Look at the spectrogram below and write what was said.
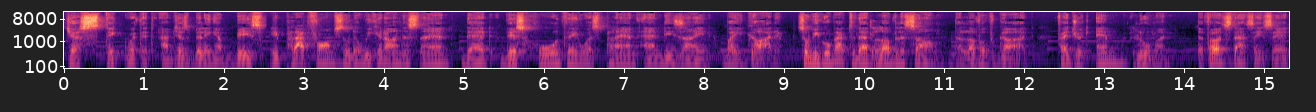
Just stick with it. I'm just building a base, a platform so that we can understand that this whole thing was planned and designed by God. So we go back to that lovely song, The Love of God, Frederick M. Lehman. The third stanza he said,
